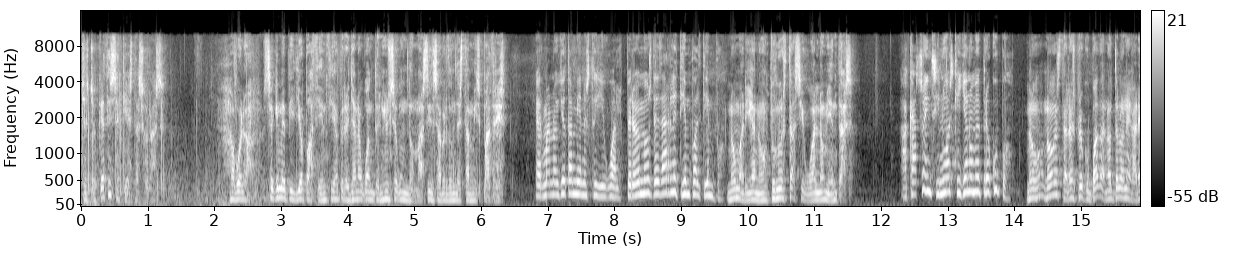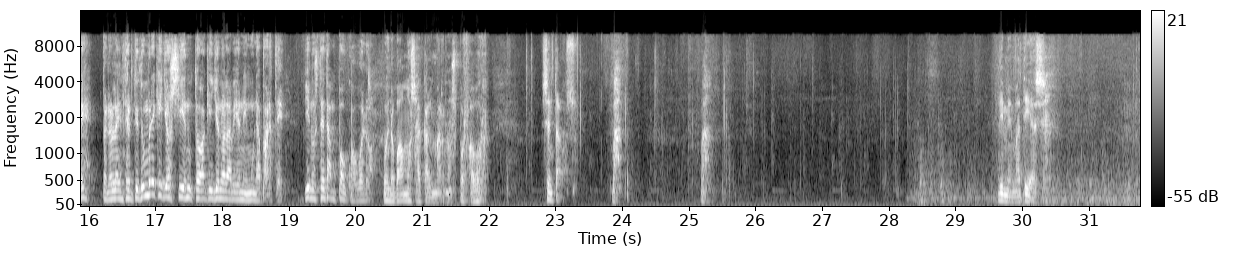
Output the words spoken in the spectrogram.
Muchacho, ¿qué haces aquí a estas horas? Abuelo, sé que me pidió paciencia, pero ya no aguanto ni un segundo más sin saber dónde están mis padres. Hermano, yo también estoy igual, pero hemos de darle tiempo al tiempo. No, María, no. Tú no estás igual, no mientas. ¿Acaso insinúas que yo no me preocupo? No, no, estarás preocupada, no te lo negaré. Pero la incertidumbre que yo siento aquí yo no la veo en ninguna parte. Y en usted tampoco, abuelo. Bueno, vamos a calmarnos, por favor. Sentaos. Va. Dime, Matías,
